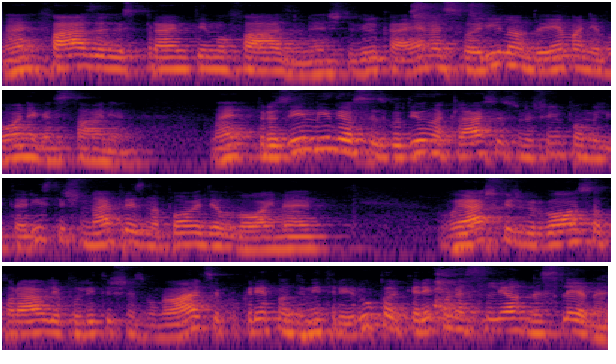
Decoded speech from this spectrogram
Ne? Faze, jaz pravim temu faze, ne? številka ena svarilom dojemanje vojnega stanja. Ne? Prevzem medijev se je zgodil na klasično način po militaristično, najprej z napovedjo vojne. Vojaški žvrgon so uporabili politične zmagovalce, konkretno Dimitrij Rupel, ki je rekel naslednje.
